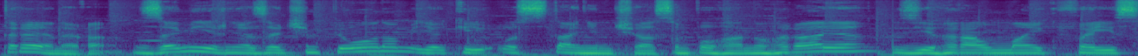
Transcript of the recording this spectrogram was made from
тренера. Заміжня за чемпіоном, який останнім часом погано грає, зіграв Майк Фейс.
